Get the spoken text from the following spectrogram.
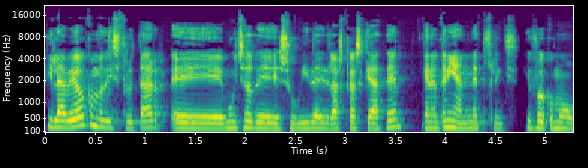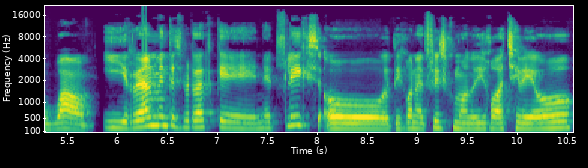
y la veo como disfrutar eh, mucho de su vida y de las cosas que hace, que no tenía Netflix. Y fue como, wow. Y realmente es verdad que Netflix, o digo Netflix como digo HBO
